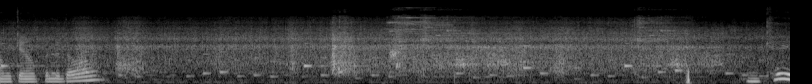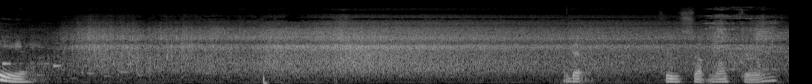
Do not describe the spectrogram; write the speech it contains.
Now we can open the door. Okay. That fills up water.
